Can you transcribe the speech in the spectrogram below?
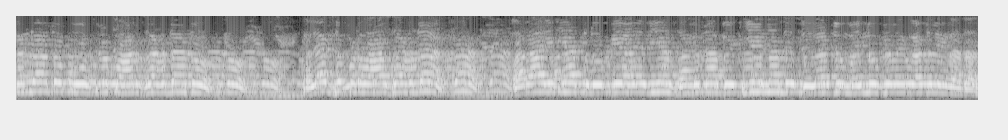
ਕੰਧਾਂ ਤੋਂ ਪੋਸਟਰ ਪਾੜ ਸਕਦਾ ਤੂੰ, ਫਲੈਕਸ ਪੜਵਾ ਸਕਦਾ, ਪਰ ਆ ਜਿਹੜੀਆਂ ਤਲੋਕੇ ਵਾਲੇ ਦੀਆਂ ਸੰਗਤਾਂ ਬੈਠੀਆਂ, ਇਹਨਾਂ ਦੇ ਦਿਲਾਂ 'ਚੋਂ ਮੈਨੂੰ ਕਿਵੇਂ ਕੱਢ ਲੇਗਾ ਦੱਸ?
